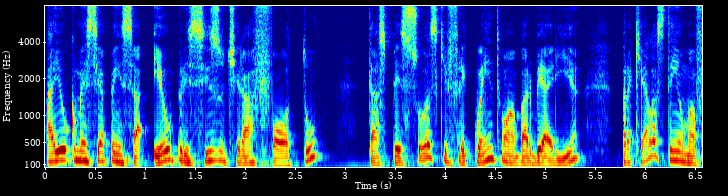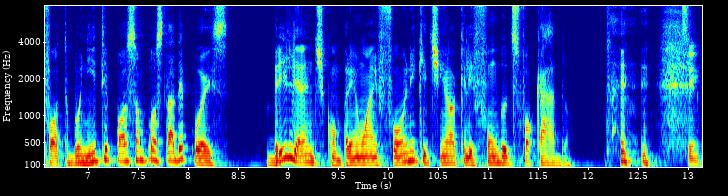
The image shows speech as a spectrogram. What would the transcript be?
Aí eu comecei a pensar, eu preciso tirar foto das pessoas que frequentam a barbearia para que elas tenham uma foto bonita e possam postar depois. Brilhante, comprei um iPhone que tinha aquele fundo desfocado. Sim.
